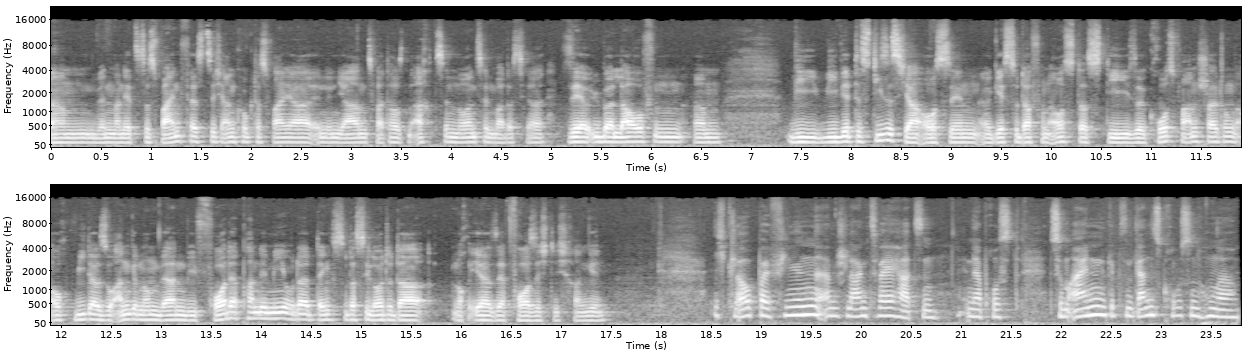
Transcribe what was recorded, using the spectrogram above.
Ähm, wenn man jetzt das Weinfest sich anguckt, das war ja in den Jahren 2018, 2019 war das ja sehr überlaufen. Ähm, wie, wie wird es dieses Jahr aussehen? Äh, gehst du davon aus, dass diese Großveranstaltungen auch wieder so angenommen werden wie vor der Pandemie oder denkst du, dass die Leute da noch eher sehr vorsichtig rangehen? Ich glaube, bei vielen ähm, schlagen zwei Herzen in der Brust. Zum einen gibt es einen ganz großen Hunger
